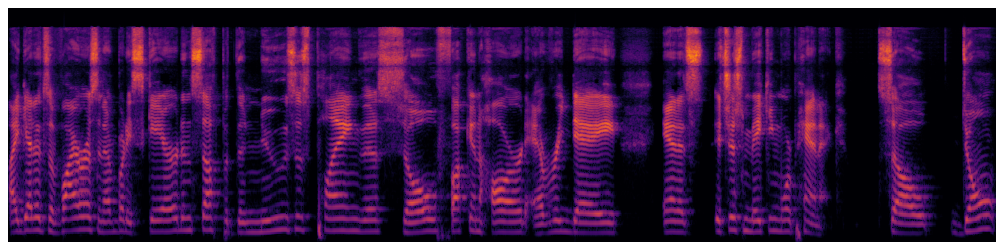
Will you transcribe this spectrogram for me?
I get it's a virus and everybody's scared and stuff, but the news is playing this so fucking hard every day and it's it's just making more panic. So don't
